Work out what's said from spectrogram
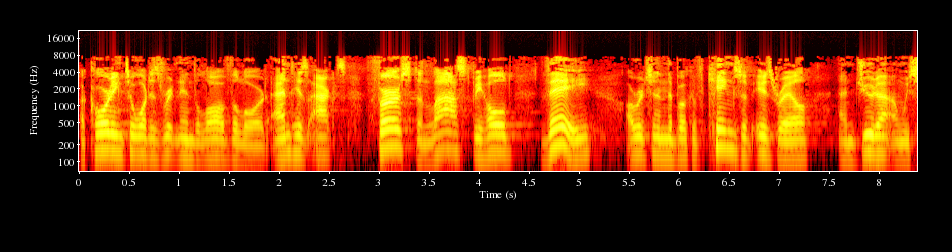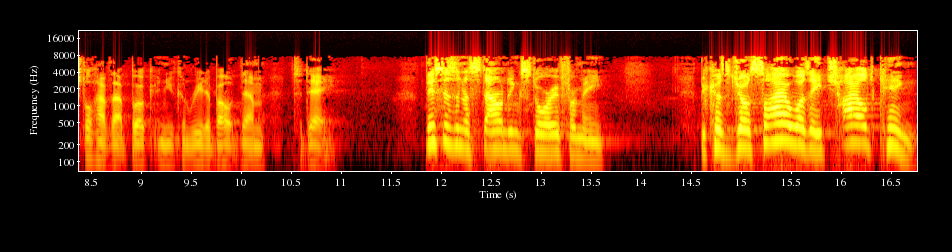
according to what is written in the law of the Lord, and his acts first and last, behold, they are written in the book of Kings of Israel and Judah, and we still have that book, and you can read about them today. This is an astounding story for me, because Josiah was a child king.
